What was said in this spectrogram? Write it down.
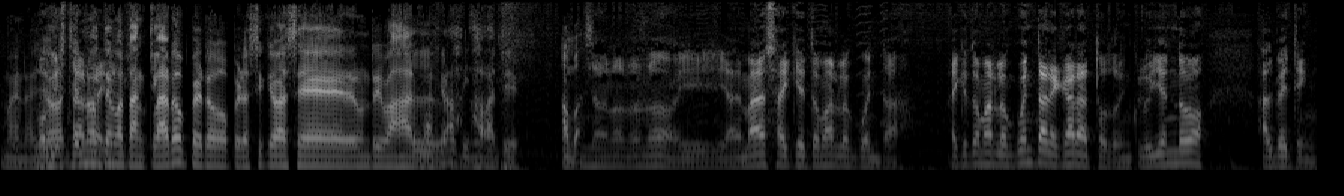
Bueno, yo, yo no lo tengo tan claro, pero, pero sí que va a ser un rival a, batir. Ambas. No, no, no, no. Y además hay que tomarlo en cuenta. Hay que tomarlo en cuenta de cara a todo, incluyendo al betting.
